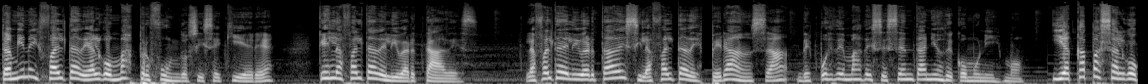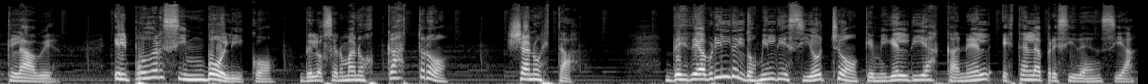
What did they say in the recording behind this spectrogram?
También hay falta de algo más profundo, si se quiere, que es la falta de libertades. La falta de libertades y la falta de esperanza después de más de 60 años de comunismo. Y acá pasa algo clave. El poder simbólico de los hermanos Castro ya no está. Desde abril del 2018 que Miguel Díaz Canel está en la presidencia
